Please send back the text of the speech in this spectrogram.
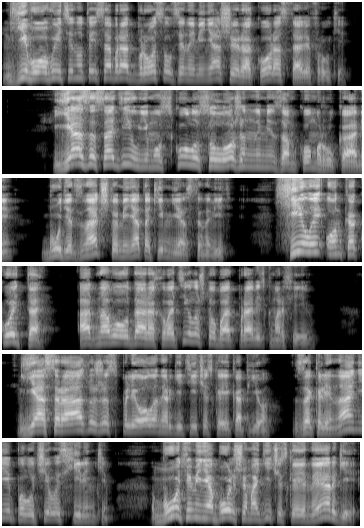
Его вытянутый собрат бросился на меня, широко расставив руки. Я засадил ему в скулу сложенными замком руками. Будет знать, что меня таким не остановить. Хилый он какой-то. Одного удара хватило, чтобы отправить к Морфею. Я сразу же сплел энергетическое копье. Заклинание получилось хиленьким. Будь у меня больше магической энергии,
